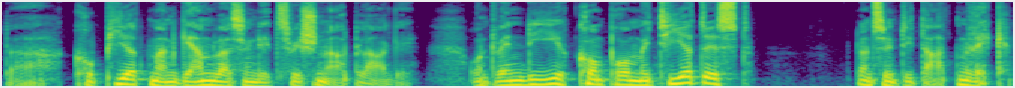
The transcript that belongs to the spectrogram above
Da kopiert man gern was in die Zwischenablage. Und wenn die kompromittiert ist, dann sind die Daten weg.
